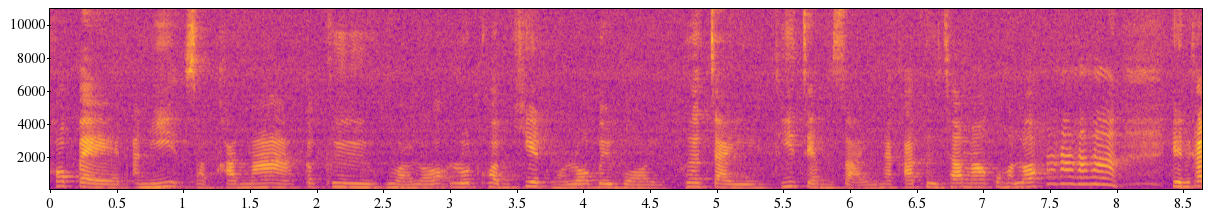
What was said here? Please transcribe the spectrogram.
ข้อ 8 อันนี้สำคัญมากก็คือหัวเราะลดความเครียดหัวเราะบ่อยๆ เพื่อใจที่แจ่มใสนะคะ ตื่นเช้ามาก็หัวเราะฮ่าฮ่าฮ่าเห็นใคร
